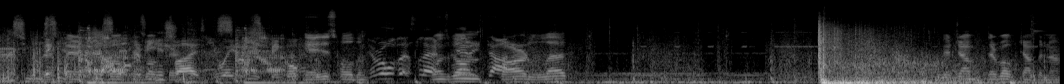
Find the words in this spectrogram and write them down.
Unless you want to oh. see there, they're both, they're both there. advised, UAV is bingo Yeah, just hold them. You're all that's left. One's going far left. They're jump. They're both jumping now.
